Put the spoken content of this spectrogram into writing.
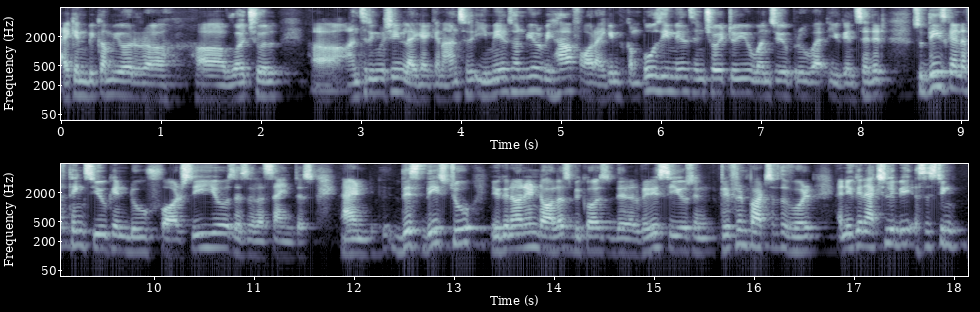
I can become your uh, uh, virtual uh, answering machine. Like I can answer emails on your behalf, or I can compose emails and show it to you. Once you approve it, you can send it. So these kind of things you can do for CEOs as well as scientists. And this, these two, you can earn in dollars because there are various CEOs in different parts of the world, and you can actually be assisting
